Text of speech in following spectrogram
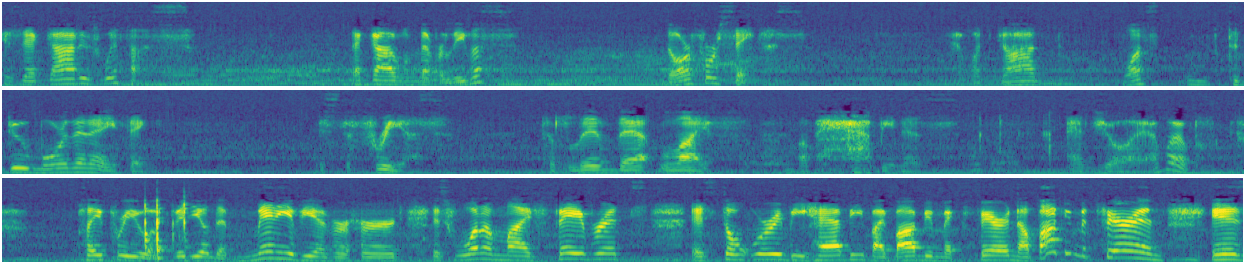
is that God is with us that God will never leave us nor forsake us. And what God wants to do more than anything is to free us to live that life of happiness and joy. I'm going to play for you a video that many of you ever heard. It's one of my favorites. It's "Don't Worry, Be Happy" by Bobby McFerrin. Now, Bobby McFerrin is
